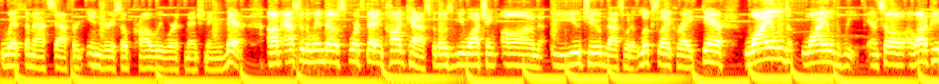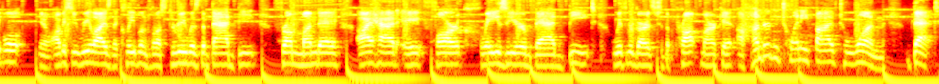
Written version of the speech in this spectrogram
with the Matt Stafford injury, so probably worth mentioning there. Um, as for the window sports betting podcast, for those of you watching on YouTube, that's what it looks looks like right there. Wild, wild week. And so a lot of people, you know, obviously realized that Cleveland plus three was the bad beat from Monday. I had a far crazier bad beat with regards to the prop market 125 to 1 bet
